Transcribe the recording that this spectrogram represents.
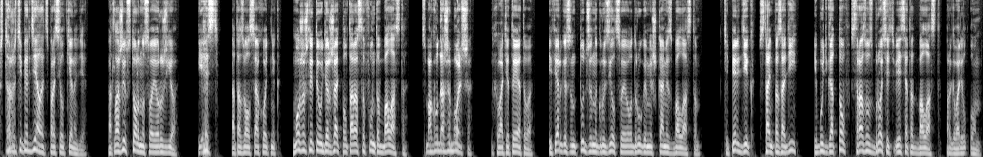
«Что же теперь делать?» — спросил Кеннеди. Отложи в сторону свое ружье». «Есть», — отозвался охотник. «Можешь ли ты удержать полтораста фунтов балласта?» «Смогу даже больше». «Хватит и этого». И Фергюсон тут же нагрузил своего друга мешками с балластом. «Теперь, Дик, встань позади и будь готов сразу сбросить весь этот балласт», — проговорил он.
